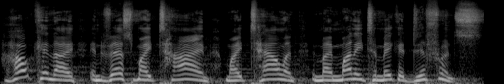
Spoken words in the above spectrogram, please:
How can I invest my time, my talent, and my money to make a difference?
